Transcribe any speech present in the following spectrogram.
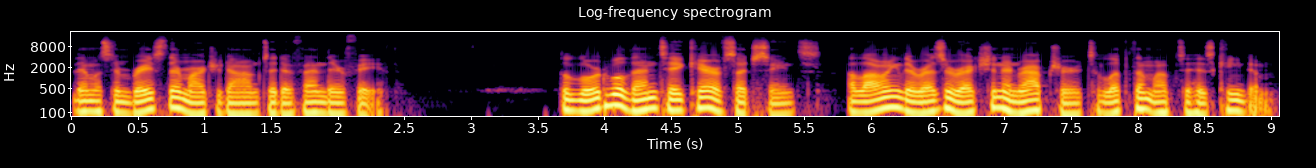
they must embrace their martyrdom to defend their faith. The Lord will then take care of such saints, allowing their resurrection and rapture to lift them up to his kingdom.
